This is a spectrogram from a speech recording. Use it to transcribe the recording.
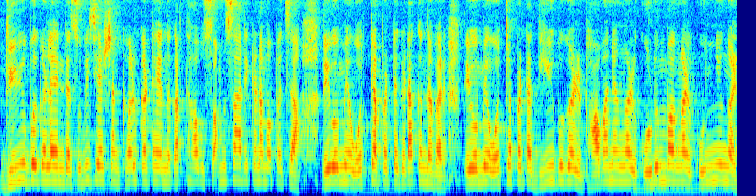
ദ്വീപുകളെ എന്റെ സുവിശേഷം കേൾക്കട്ടെ എന്ന് കർത്താവ് സംസാരിക്കണം അപ്പച്ച. ദൈവമേ ഒറ്റപ്പെട്ട് കിടക്കുന്നവർ ദൈവമേ ഒറ്റപ്പെട്ട ദ്വീപുകൾ ഭവനങ്ങൾ കുടുംബങ്ങൾ കുഞ്ഞുങ്ങൾ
